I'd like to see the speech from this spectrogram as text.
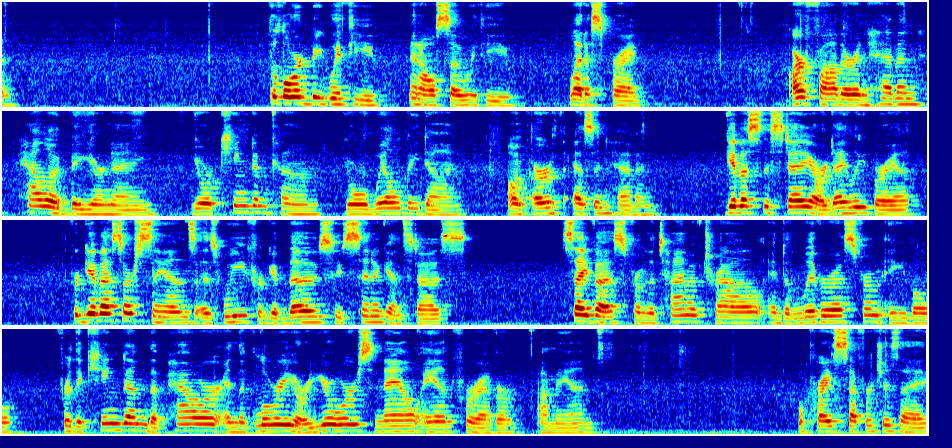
The Lord be with you and also with you. Let us pray. Our Father in heaven, hallowed be your name. Your kingdom come, your will be done, on earth as in heaven. Give us this day our daily bread. Forgive us our sins as we forgive those who sin against us. Save us from the time of trial and deliver us from evil. For the kingdom, the power, and the glory are yours now and forever. Amen. We'll pray suffrages A.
